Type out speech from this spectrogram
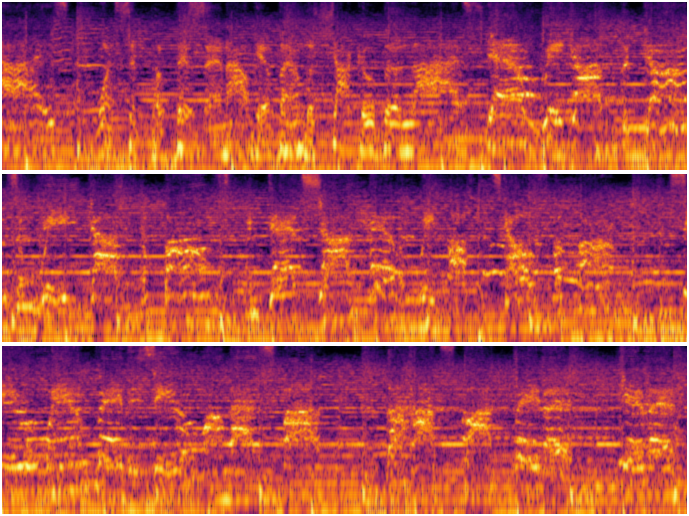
eyes. One sip of this, and I'll give them the shock of their lives. Yeah, we got. The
